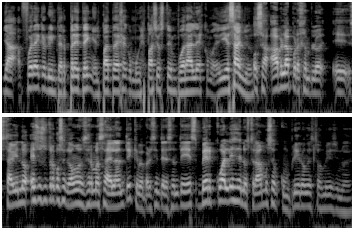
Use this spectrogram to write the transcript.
ya, fuera de que lo interpreten, el pata deja como en espacios temporales como de 10 años. O sea, habla, por ejemplo, eh, está viendo, eso es otra cosa que vamos a hacer más adelante, que me parece interesante, es ver cuáles de Nostradamus se cumplieron este 2019.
